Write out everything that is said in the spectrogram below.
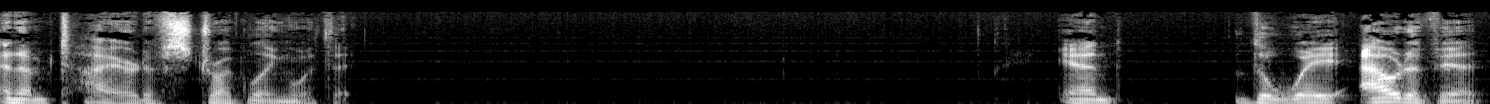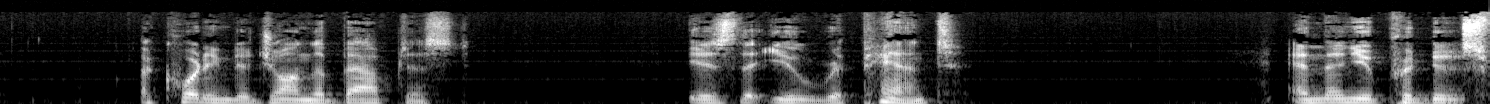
and I'm tired of struggling with it. And the way out of it, according to John the Baptist, is that you repent and then you produce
